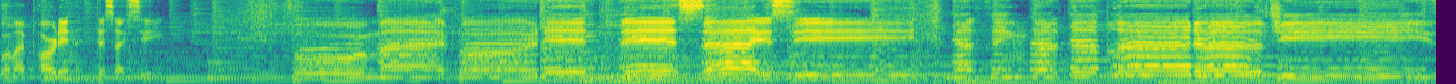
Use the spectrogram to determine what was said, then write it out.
For my pardon, this I see. For my pardon, this I see. Of Jesus.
